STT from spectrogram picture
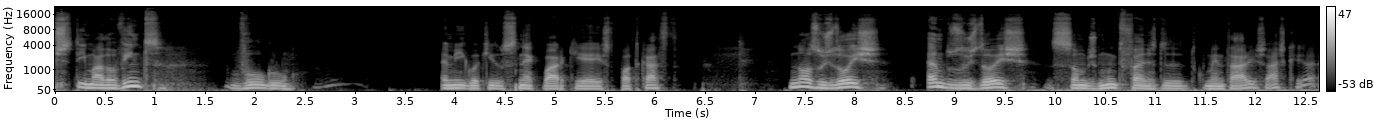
estimado ouvinte, vulgo amigo aqui do Snack Bar que é este podcast, nós os dois, ambos os dois, somos muito fãs de documentários. Acho que eh,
